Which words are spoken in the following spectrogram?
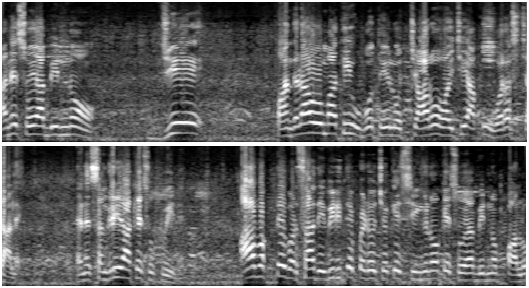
અને સોયાબીનનો જે પાંદડાઓમાંથી ઊભો થયેલો ચારો હોય છે આખું વરસ ચાલે. એને સંઘરી રાખે સૂકવીને. આ વખતે વરસાદ એવી રીતે પડ્યો છે કે સિંગનો કે સોયાબીનનો પાલો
